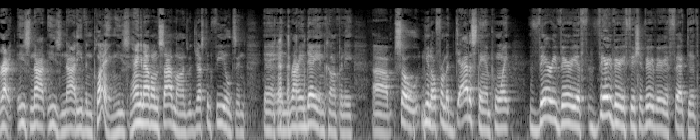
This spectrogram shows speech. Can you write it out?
Right. He's not. He's not even playing. He's hanging out on the sidelines with Justin Fields and and, and Ryan Day and company. Uh, so you know, from a data standpoint, very, very, very, very efficient, very, very effective.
